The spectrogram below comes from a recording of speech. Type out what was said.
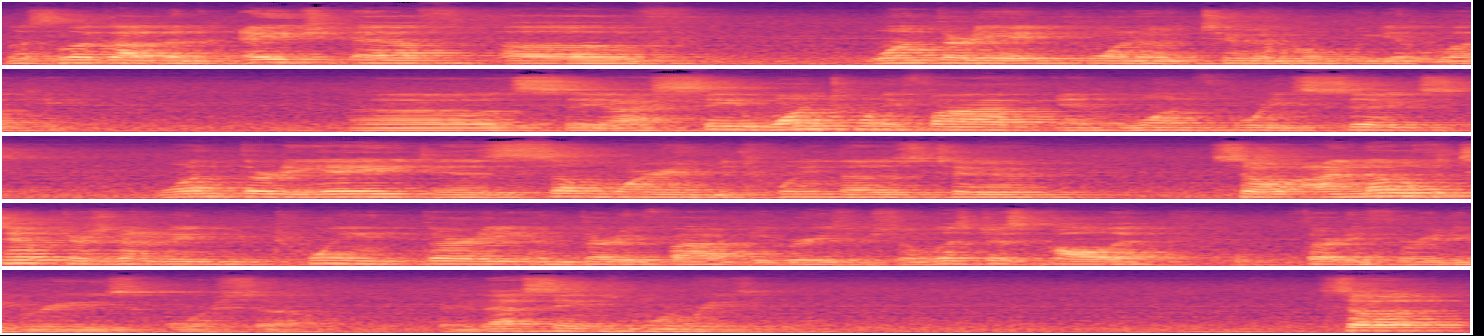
Let's look up an HF of 138.02 and hope we get lucky. Uh, let's see, I see 125 and 146. 138 is somewhere in between those two. So I know the temperature is going to be between 30 and 35 degrees or so. Let's just call it 33 degrees or so. Okay, that seems more reasonable. So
